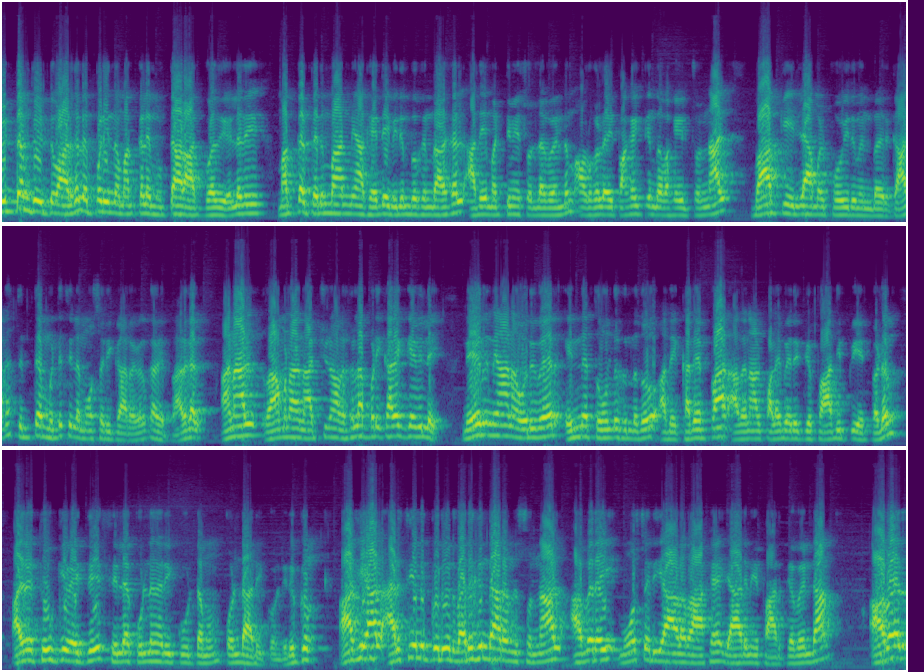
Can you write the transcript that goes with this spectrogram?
திட்டம் தீட்டுவார்கள். எப்படி இந்த மக்களை முட்டாளாக்குவது அல்லது மக்கள் பெரும்பான்மையாக எதை விரும்புகின்றார்கள் அதை மட்டுமே சொல்ல வேண்டும். அவர்களை பகைக்கின்ற வகையில் சொன்னால் வாக்கு இல்லாமல் போயிடும் என்பதற்காக திட்டமிட்டு சில மோசடிக்காரர்கள் கதைப்பார்கள். ஆனால் ராமநாதன் அர்ஜுன் அவர்கள் அப்படி கதைக்கவில்லை. நேர்மையான ஒருவர் என்ன தோன்றுகின்றதோ அதை கதைப்பார். அதனால் பல பேருக்கு பாதிப்பு ஏற்படும். அதை தூக்கி வைத்து சில குள்ளநரி கூட்டமும் கொண்டாடி கொண்டிருக்கும். ஆகையால் அரசியலுக்கு ஒருவர் வருகின்றார் என்று சொன்னால் அவரை மோசடியாளராக யாருமே பார்க்க வேண்டாம். அவர்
